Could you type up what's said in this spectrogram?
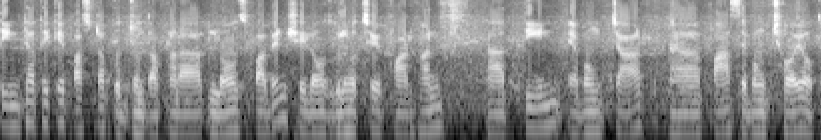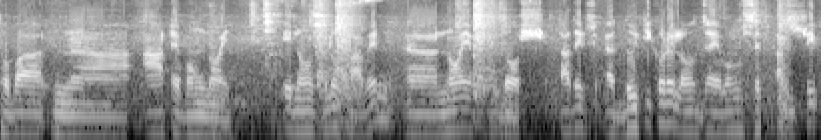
তিনটা থেকে পাঁচটা পর্যন্ত আপনারা লঞ্চ পাবেন। সেই লঞ্চগুলো হচ্ছে ফারহান তিন এবং চার পাঁচ এবং ছয় অথবা আট এবং নয়। এই লঞ্চগুলো পাবেন নয় এবং দশ। তাদের দুইটি করে লঞ্চ যায় এবং সে তাশরিফ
